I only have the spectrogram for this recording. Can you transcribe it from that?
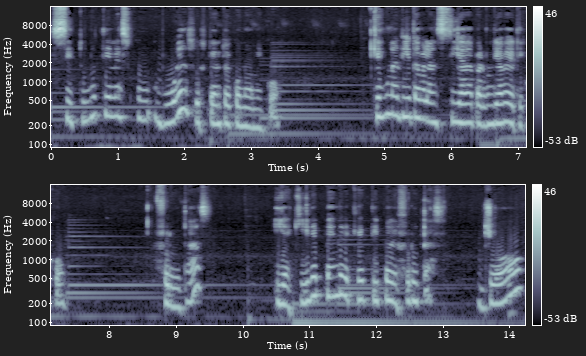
si tú no tienes un buen sustento económico. ¿Qué es una dieta balanceada para un diabético? Frutas. Y aquí depende de qué tipo de frutas. Yo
